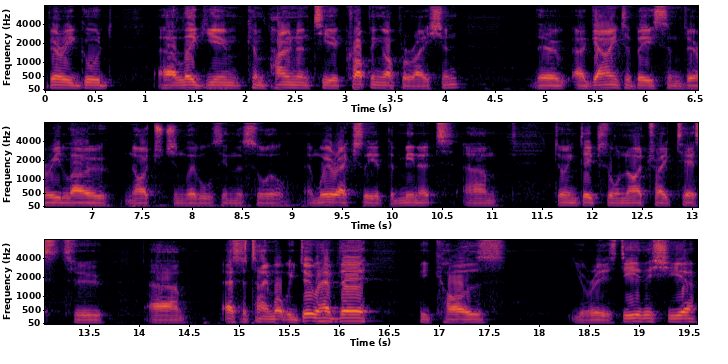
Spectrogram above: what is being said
very good uh, legume component to your cropping operation, there are going to be some very low nitrogen levels in the soil. And we're actually at the minute um, doing deep soil nitrate tests to um, ascertain what we do have there because urea is dear this year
